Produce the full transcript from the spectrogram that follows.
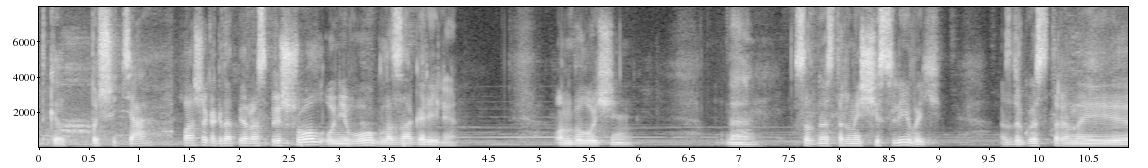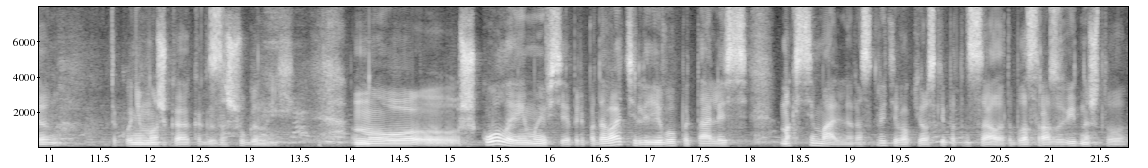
таке от почуття. Паша, когда первый раз пришел, у него глаза горели. Он был очень, э, с одной стороны, счастливый, а с другой стороны, э, такой немножко как зашуганный. Но э, школа и мы, все преподаватели, его пытались максимально раскрыть его актерский потенциал. Это было сразу видно, что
